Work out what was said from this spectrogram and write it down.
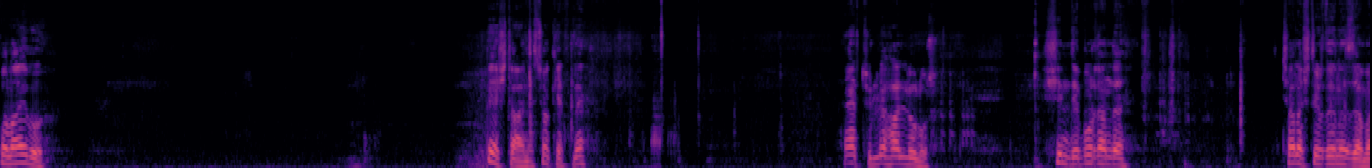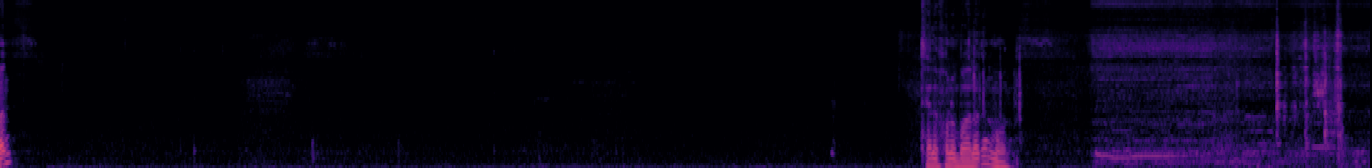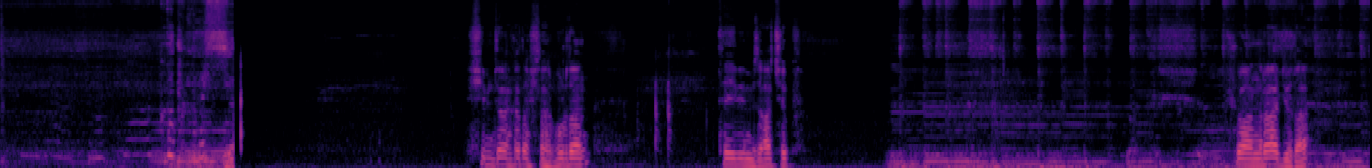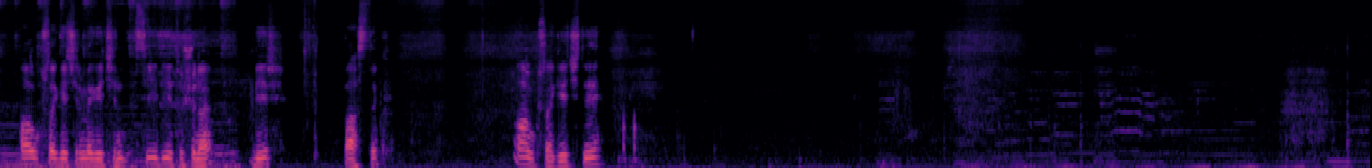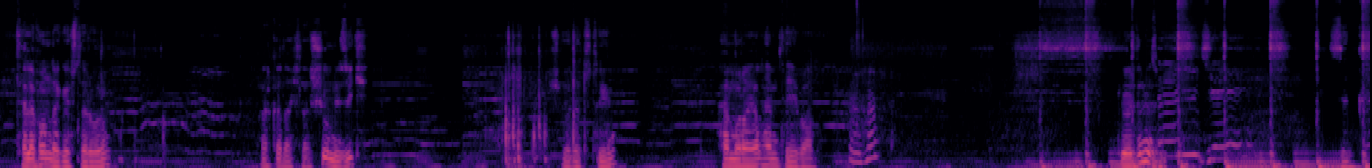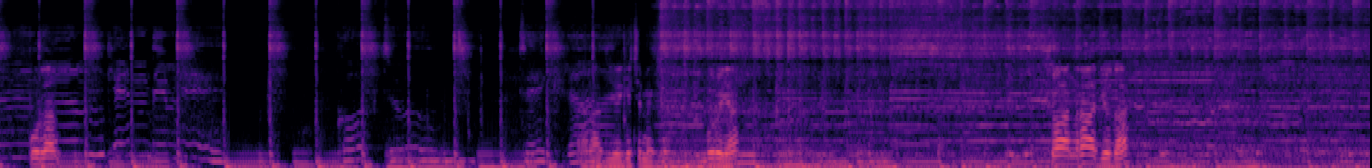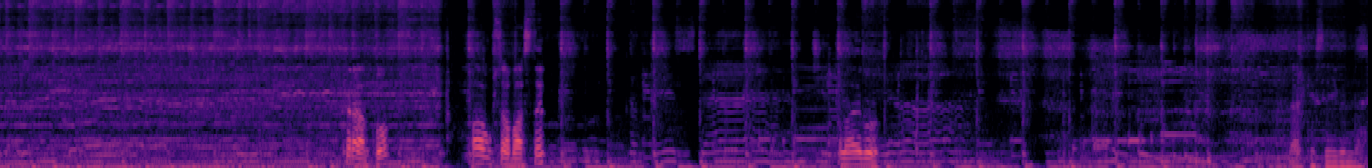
Olay bu. 5 tane soketle her türlü hallolur. Şimdi buradan da çalıştırdığınız zaman telefonu bağladın mı oğlum? Şimdi arkadaşlar buradan teybimizi açıp şu an radyoda AUX'a geçirmek için CD tuşuna bir bastık. AUX'a geçti. Telefonu da gösteriyorum. Arkadaşlar şu müzik şöyle tutayım. Hem oraya al hem teybi al. Gördünüz mü? Buradan radyoya geçirmek için buraya şu an radyoda Kral Pop AUX'a bastık. Olay bu. Herkese iyi günler.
